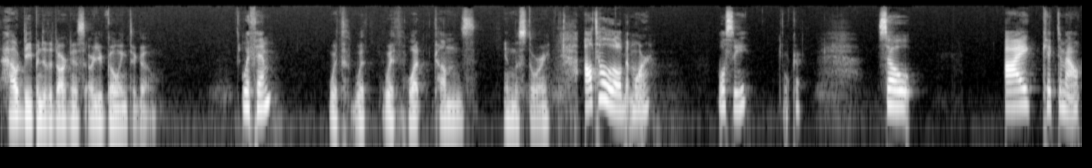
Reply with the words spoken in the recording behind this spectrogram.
How deep into the darkness are you going to go With him? with with with what comes in the story? I'll tell a little bit more. We'll see. Okay. So I kicked him out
